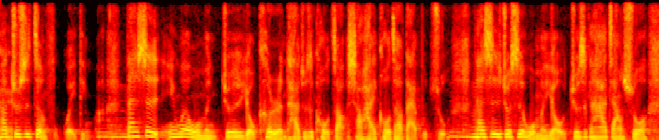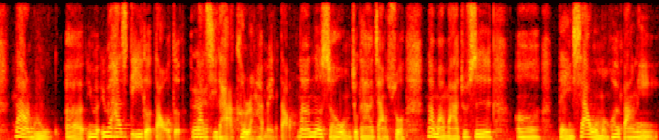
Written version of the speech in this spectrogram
那就是政府规定嘛，嗯、但是因为我们就是有客人，他就是口罩小孩口罩戴不住，嗯、但是就是我们有就是跟他讲说，那如呃，因为因为他是第一个到的，那其他客人还没到，那那时候我们就跟他讲说，那妈妈就是呃，等一下我们会帮你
